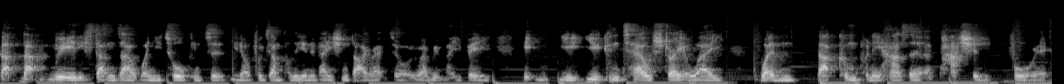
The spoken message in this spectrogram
that that really stands out when you're talking to you know for example the innovation director or whoever it may be it, you you can tell straight away when that company has a, a passion for it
